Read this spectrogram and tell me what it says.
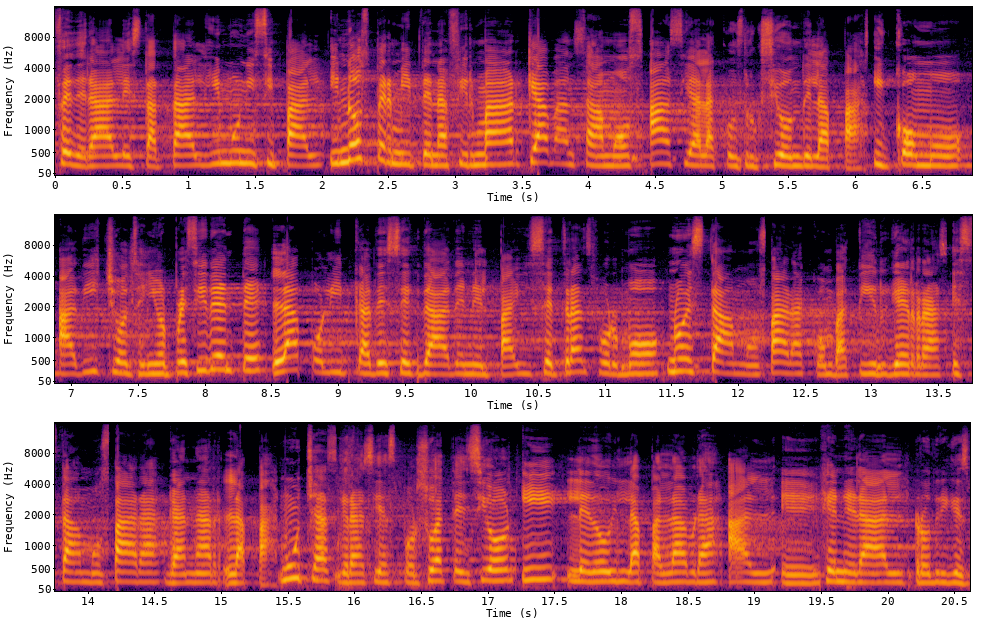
federal, estatal y municipal, y nos permiten afirmar que avanzamos hacia la construcción de la paz. Y como ha dicho el señor presidente, la política de seguridad en el país se transformó. No estamos para combatir guerras, estamos para ganar la paz. Muchas gracias por su atención y le doy la palabra al eh, general Rodríguez.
